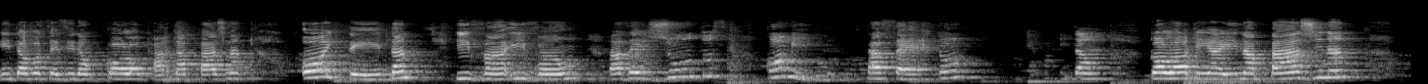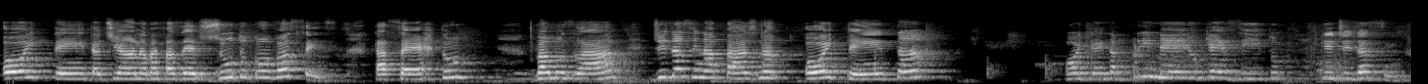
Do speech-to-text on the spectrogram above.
Então vocês irão colocar na página 80 e, e vão fazer juntos comigo, tá certo? Então, coloquem aí na página 80. Tiana vai fazer junto com vocês, tá certo? Vamos lá. Diz assim na página 80. 80, primeiro quesito, que diz assim:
